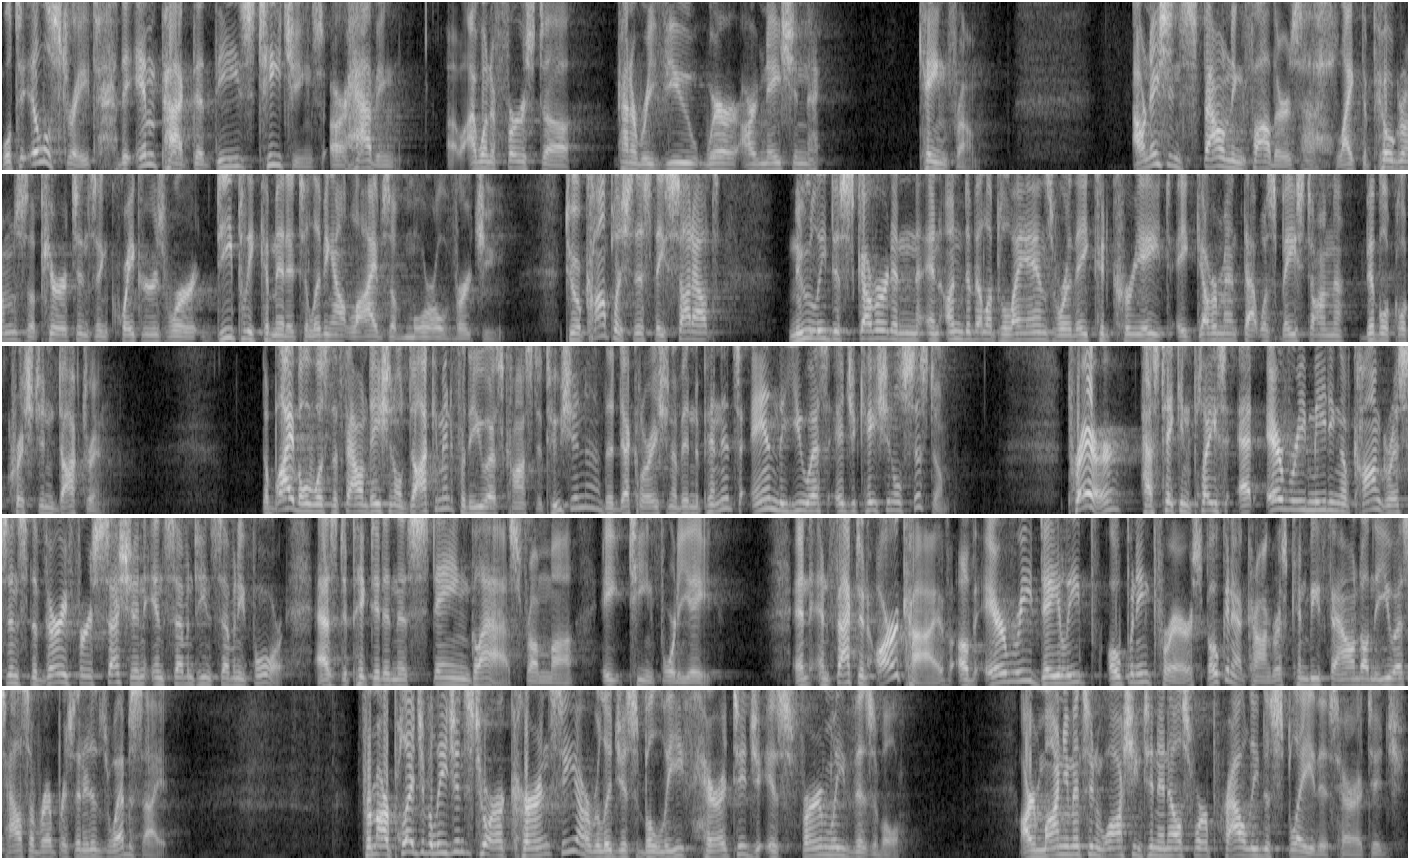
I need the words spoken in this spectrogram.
Well, to illustrate the impact that these teachings are having, uh, I want to first uh, kind of review where our nation came from. Our nation's founding fathers, uh, like the Pilgrims, the Puritans, and Quakers, were deeply committed to living out lives of moral virtue. To accomplish this, they sought out newly discovered and, and, undeveloped lands where they could create a government that was based on biblical Christian doctrine. The Bible was the foundational document for the U.S. Constitution, the Declaration of Independence, and the U.S. educational system. Prayer has taken place at every meeting of Congress since the very first session in 1774, as depicted in this stained glass from uh, 1848. And in fact, an archive of every daily opening prayer spoken at Congress can be found on the U.S. House of Representatives website. From our Pledge of Allegiance to our currency, our religious belief heritage is firmly visible. Our monuments in Washington and elsewhere proudly display this heritage.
